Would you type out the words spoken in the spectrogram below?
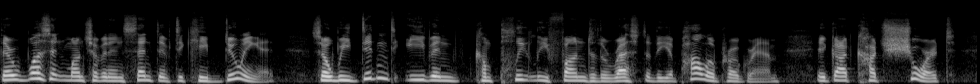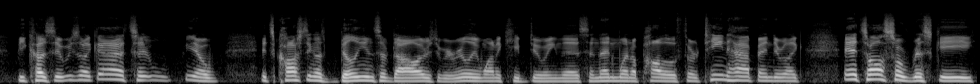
there wasn't much of an incentive to keep doing it. So we didn't even completely fund the rest of the Apollo program. It got cut short because it was like, ah, it's a, you know, it's costing us billions of dollars. Do we really want to keep doing this? And then when Apollo 13 happened, they were like, it's also risky.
